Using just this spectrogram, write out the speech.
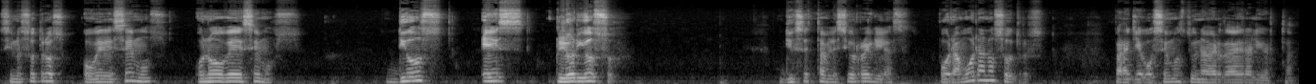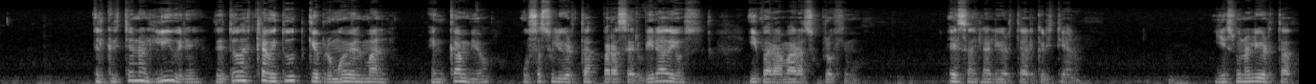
si nosotros obedecemos o no obedecemos. Dios es glorioso. Dios estableció reglas por amor a nosotros para que gocemos de una verdadera libertad. El cristiano es libre de toda esclavitud que promueve el mal. En cambio, usa su libertad para servir a Dios y para amar a su prójimo. Esa es la libertad del cristiano. Y es una libertad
